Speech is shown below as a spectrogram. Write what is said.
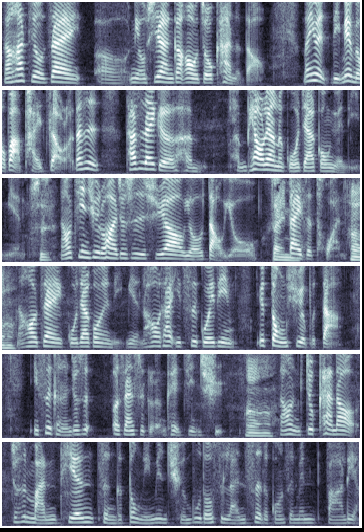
然后它只有在呃纽西兰跟澳洲看得到。那因为里面没有办法拍照了，但是它是在一个很很漂亮的国家公园里面。是然后进去的话，就是需要有导游带着团，嗯然后在国家公园里面，然后他一次规定，因为洞穴不大，一次可能就是二三十个人可以进去。嗯，然后你就看到，就是满天整个洞里面全部都是蓝色的光在那边发亮，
